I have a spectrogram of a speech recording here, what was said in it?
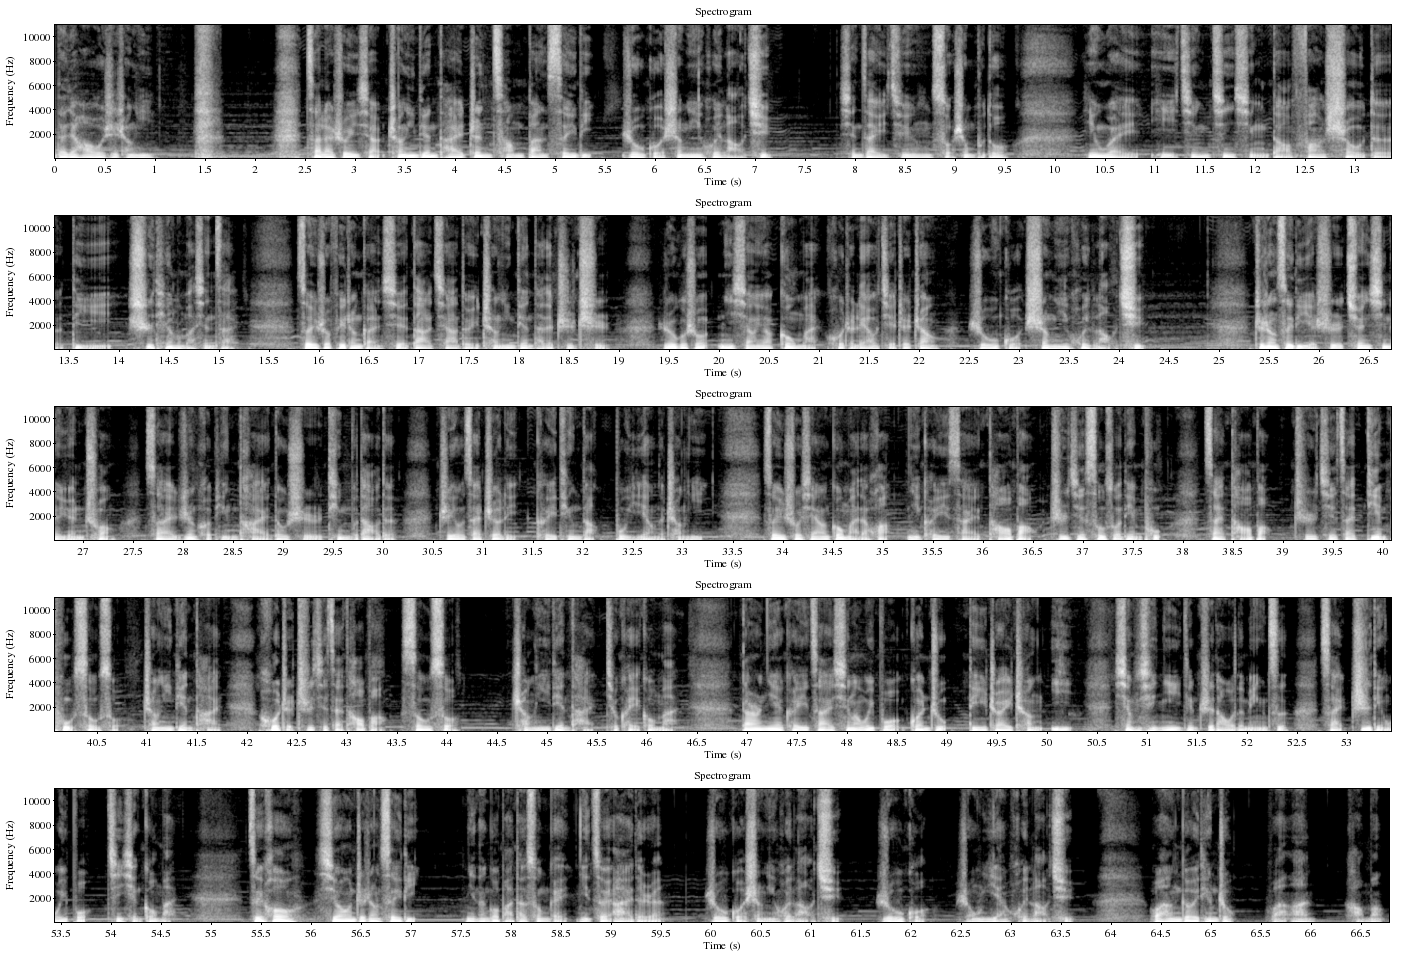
大家好，我是程一。再来说一下诚一电台珍藏版 CD，如果声音会老去，现在已经所剩不多，因为已经进行到发售的第十天了吧？现在，所以说非常感谢大家对程一电台的支持。如果说你想要购买或者了解这张《如果声音会老去》，这张 CD 也是全新的原创。在任何平台都是听不到的，只有在这里可以听到不一样的诚意。所以说，想要购买的话，你可以在淘宝直接搜索店铺，在淘宝直接在店铺搜索“诚意电台”，或者直接在淘宝搜索“诚意电台”就可以购买。当然，你也可以在新浪微博关注 DJ 诚一，相信你已经知道我的名字，在置顶微博进行购买。最后，希望这张 CD。你能够把它送给你最爱的人。如果声音会老去，如果容颜会老去，晚安，各位听众，晚安，好梦。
